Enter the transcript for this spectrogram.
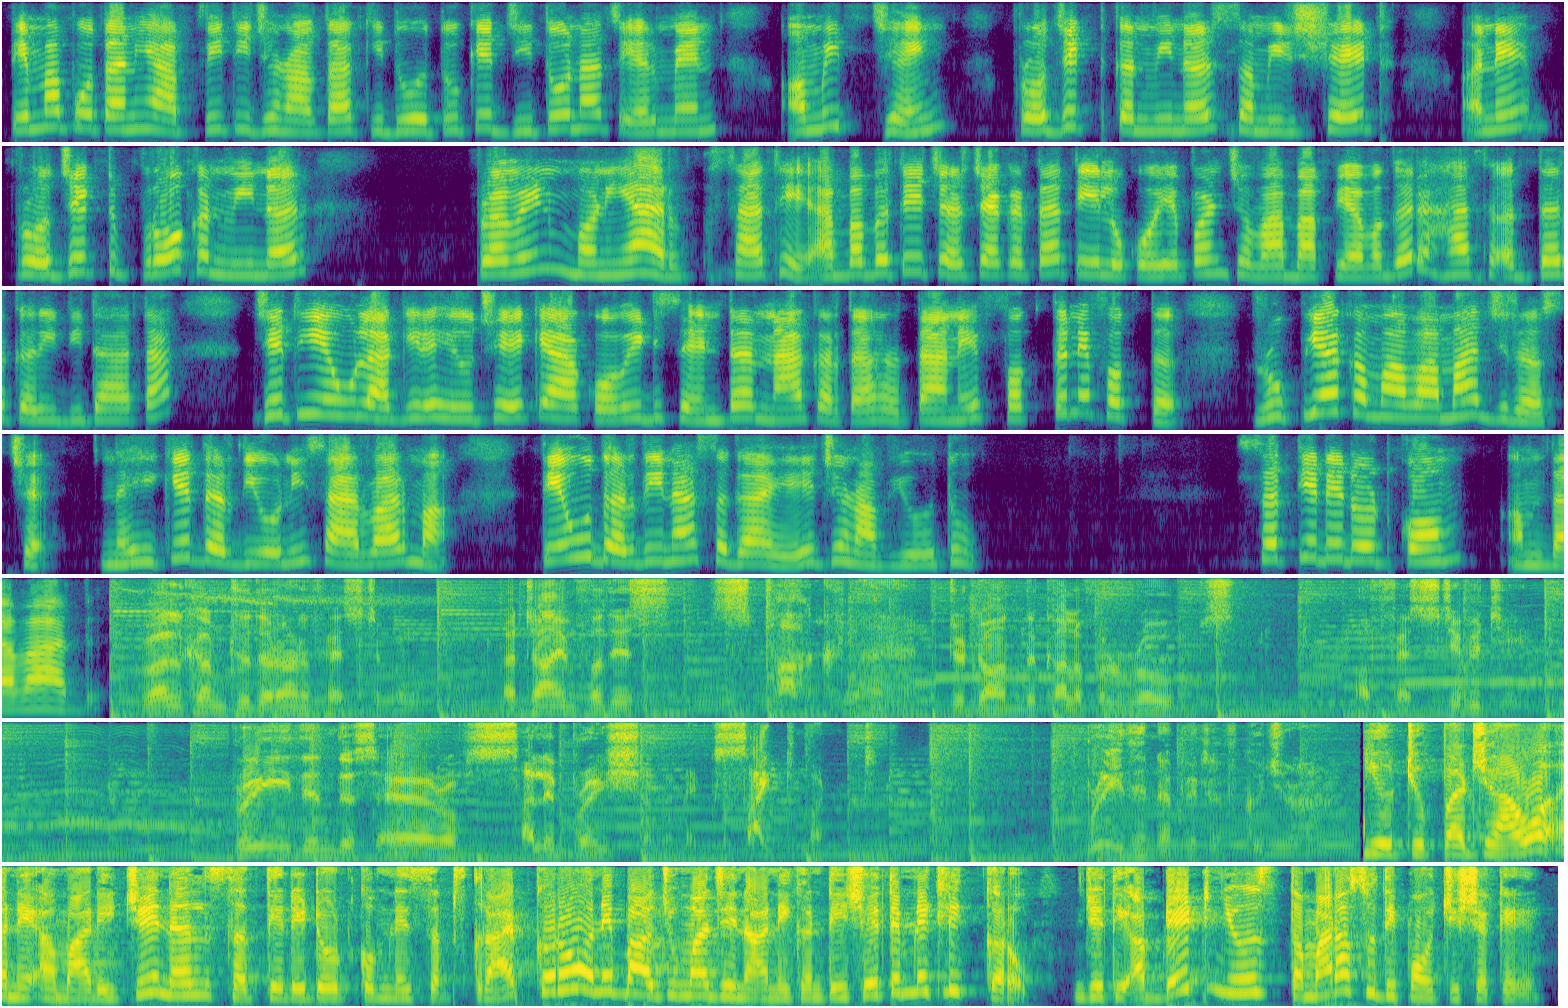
તેમાં પોતાની આપવીતી જણાવતા કીધું હતું કે જીતોના chairman Amit Jain project convener Samir Sheth અને project pro convener Pravin Maniyar સાથે આ બાબતે ચર્ચા કરતા તે લોકોએ પણ જવાબ આપ્યા વગર હાથ અદ્ધર કરી દીધા હતા. જેથી એવું લાગી રહ્યું છે કે આ કોવિડ સેન્ટર ના કરતા હતા અને ફક્ત ને ફક્ત રૂપિયા કમાવામાં જ રસ છે. નહીં કે દર્દીઓની સારવારમાં. તેવું દર્દીના સગાએ જણાવ્યું હતું. Satyaday dot com, Ahmedabad. Welcome to the Rann festival a time for this stark land to don the colourful robes of festivity. Breathe in this air of celebration and excitement. Breathe in a bit of Gujarat. YouTube પર જાઓ અને અમારી channel Satyaday dot કોમને subscribe કરો અને બાજુમાં જે નાની ઘંટી છે તેમને ક્લિક કરો, જેથી અપડેટ ન્યૂઝ તમારા સુધી પહોંચી શકે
